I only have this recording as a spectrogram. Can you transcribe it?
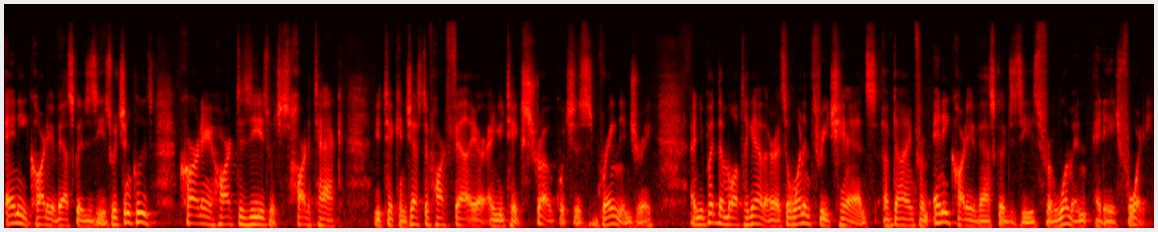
any cardiovascular disease, which includes coronary heart disease, which is heart attack, you take congestive heart failure, and you take stroke, which is brain injury, and you put them all together, it's a one in three chance of dying from any cardiovascular disease for a woman at age 40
